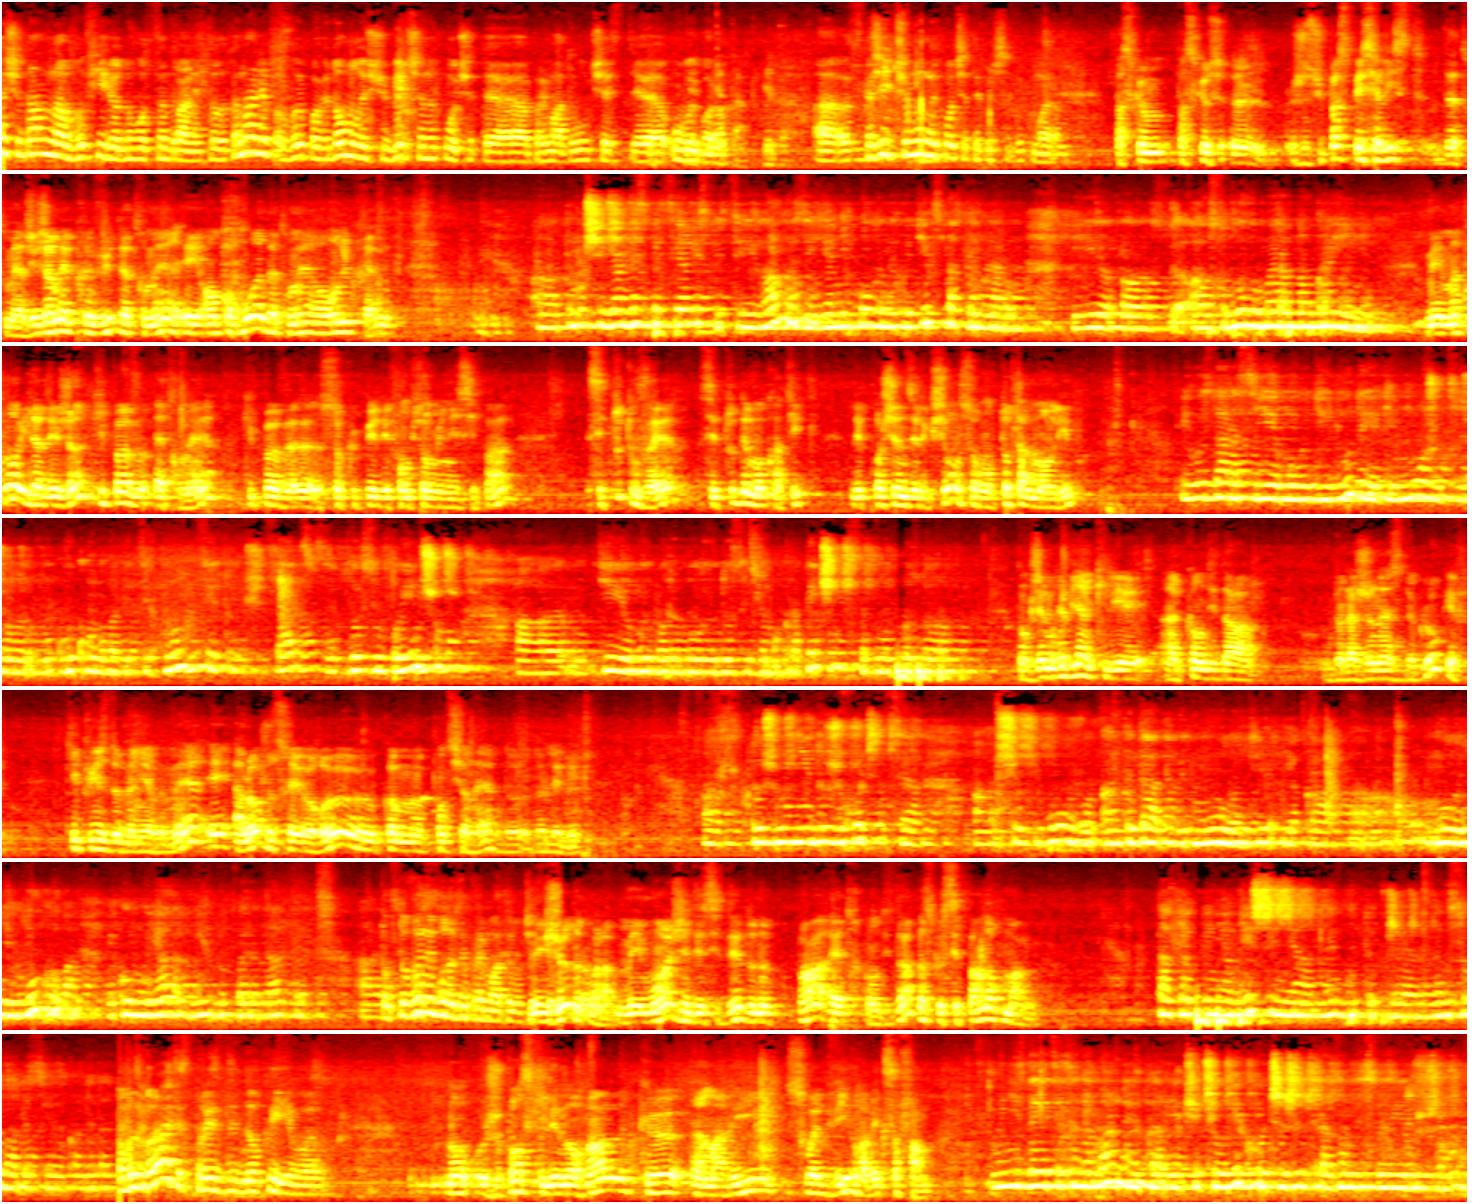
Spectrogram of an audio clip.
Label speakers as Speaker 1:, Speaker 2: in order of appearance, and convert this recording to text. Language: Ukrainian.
Speaker 1: Нещодавно в ефірі одного з центральних телеканалів ви повідомили, що більше не хочете приймати участь е, у
Speaker 2: Не
Speaker 1: виборах.
Speaker 2: так, не так.
Speaker 1: Е, Скажіть, чому не хочете більше бути мером?
Speaker 2: Parce que, parce que euh, je ne suis pas spécialiste d'être maire. J'ai jamais prévu d'être maire et encore moins d'être maire en Ukraine.
Speaker 3: Тому що я не спеціаліст у цій галузі, я ніколи не хотів стати мером, і, е, а особливо мером на Україні.
Speaker 2: Mais maintenant, il y a des jeunes qui peuvent être maires, qui peuvent euh, s'occuper des fonctions municipales. C'est tout ouvert, c'est tout démocratique. Les prochaines élections elles seront totalement libres.
Speaker 3: І ось зараз є молоді люди, які можуть вже виконувати ці функції, тому що зараз це зовсім по-іншому. А, Ті вибори були досить демократичні, все було прозоро.
Speaker 2: Donc j'aimerais bien qu'il y ait un candidat de la jeunesse de Gloukiv qui puisse devenir le maire et alors je serai heureux euh, comme pensionnaire de, de l'aider.
Speaker 3: А, Тож мені дуже хочеться, щоб був кандидат від молоді, яка молоді Глухова, якому я міг би передати.
Speaker 1: Тобто ви не будете приймати участь? У
Speaker 2: voilà. Mais moi j'ai décidé de ne pas être candidat parce que c'est pas normal.
Speaker 3: Так я прийняв рішення не бути вже не висувати свою кандидатуру.
Speaker 1: Ви збираєтесь приїздити до Києва?
Speaker 2: Non, je pense qu'il est normal qu'un mari souhaite vivre avec sa femme.
Speaker 3: Мені здається, це нормально, якщо чоловік хоче жити разом зі своєю дружиною.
